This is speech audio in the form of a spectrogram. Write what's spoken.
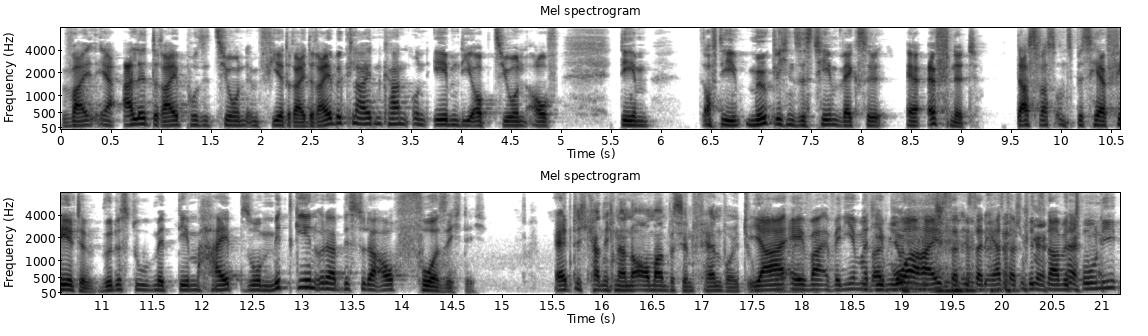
weil er alle drei Positionen im 4-3-3 bekleiden kann und eben die Option auf dem, auf die möglichen Systemwechsel eröffnet. Das, was uns bisher fehlte. Würdest du mit dem Hype so mitgehen oder bist du da auch vorsichtig? Endlich kann ich dann auch mal ein bisschen Fanboy tun. Ja, ey, wenn jemand Jeboa heißt, dann ist sein erster Spitzname Toni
